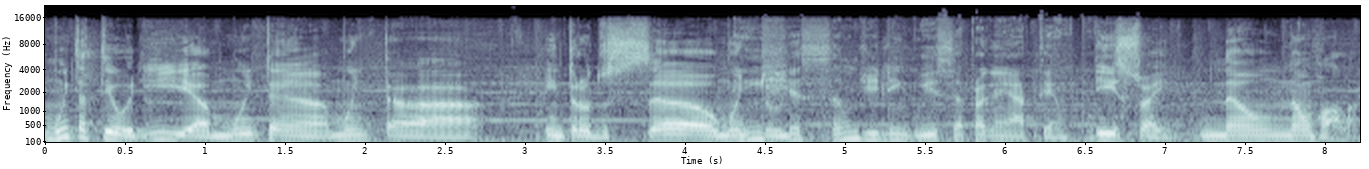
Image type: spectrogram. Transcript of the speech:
Muita teoria, muita, muita introdução, muito. Encheção de linguiça pra ganhar tempo. Isso aí, não, não rola.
